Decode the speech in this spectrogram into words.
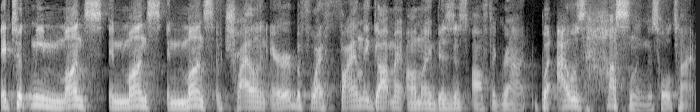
It took me months and months and months of trial and error before I finally got my online business off the ground. But I was hustling this whole time.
